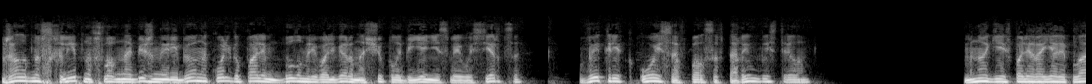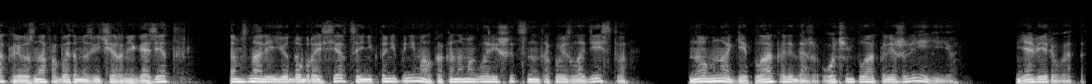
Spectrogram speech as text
Жалобно всхлипнув, словно обиженный ребенок, Ольга палим дулом револьвера нащупала биение своего сердца. Выкрик «Ой!» совпал со вторым выстрелом. Многие в поле полирояле плакали, узнав об этом из вечерних газет — там знали ее доброе сердце, и никто не понимал, как она могла решиться на такое злодейство. Но многие плакали, даже очень плакали, жалея ее. Я верю в это.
